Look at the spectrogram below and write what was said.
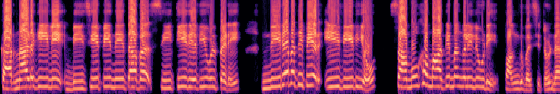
കർണാടകയിലെ ബി നേതാവ് സി രവി ഉൾപ്പെടെ നിരവധി പേർ ഈ വീഡിയോ സമൂഹ മാധ്യമങ്ങളിലൂടെ പങ്കുവച്ചിട്ടുണ്ട്.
